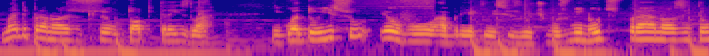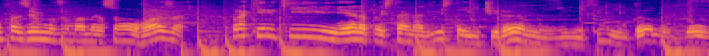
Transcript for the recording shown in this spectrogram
mande para nós o seu top 3 lá. Enquanto isso, eu vou abrir aqui esses últimos minutos para nós então fazermos uma menção honrosa para aquele que era para estar na lista e tiramos, e, enfim, mudamos ou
